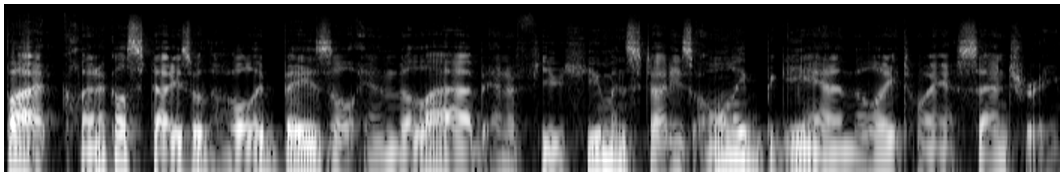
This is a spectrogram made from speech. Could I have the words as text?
But clinical studies with holy basil in the lab and a few human studies only began in the late 20th century.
